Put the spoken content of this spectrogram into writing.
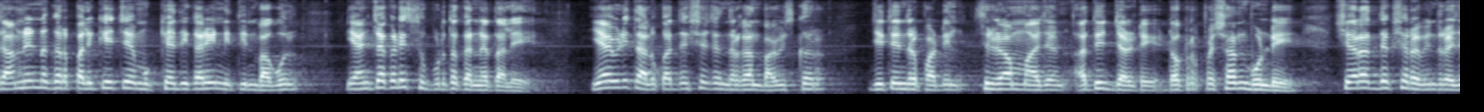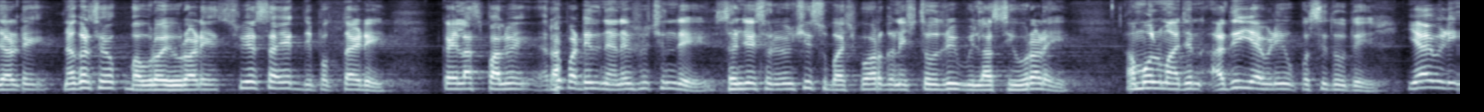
जामनेर नगरपालिकेचे मुख्याधिकारी नितीन बागुल यांच्याकडे सुपूर्द करण्यात आले. यावेळी तालुकाध्यक्ष चंद्रकांत बाविस्कर जितेंद्र पाटील श्रीराम महाजन अतिश जालटे डॉक्टर प्रशांत भोंडे शहराध्यक्ष रवींद्र जालटे नगरसेवक बाबुराव हिवराडे स्वीय दीपक तायडे कैलास पालवे राव पाटील ज्ञानेश्वर शिंदे संजय सूर्यवंशी सुभाष पवार गणेश चौधरी विलास हिवराडे अमोल महाजन आदी यावेळी उपस्थित होते. यावेळी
